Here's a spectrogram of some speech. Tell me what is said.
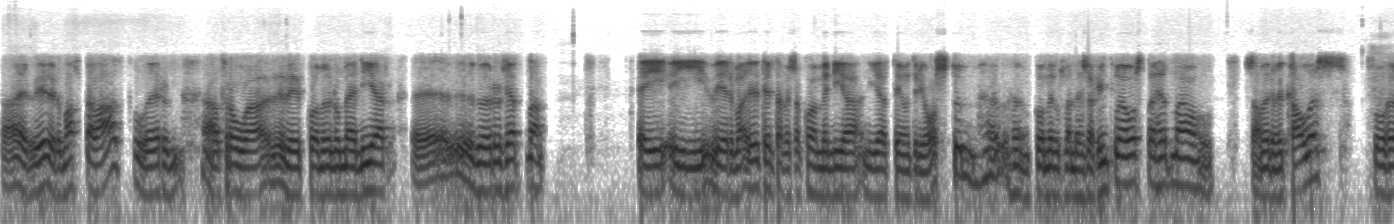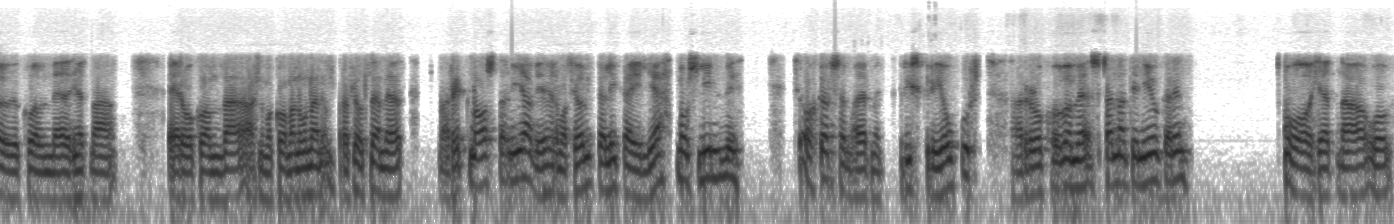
það er, við erum alltaf að og erum að þróa við komum nú með nýjar uh, vörur hérna við erum til dæmis að koma með nýja, nýja tegundur í ostum, höfum komið með þessar ringlega osta hérna og samverðum við KS, svo höfum við komið með hérna, erum við komið, ætlum að koma núna bara fljótlega með ringla osta nýja, við erum að fjölga líka í léttmálslínni til okkar sem er með grískri jógurt, það eru að koma með spennandi nýjungarinn. Og hérna og,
